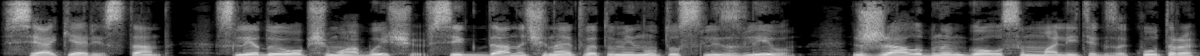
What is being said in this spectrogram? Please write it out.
Всякий арестант, следуя общему обычаю, всегда начинает в эту минуту слезливым, жалобным голосом молить экзекутора,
